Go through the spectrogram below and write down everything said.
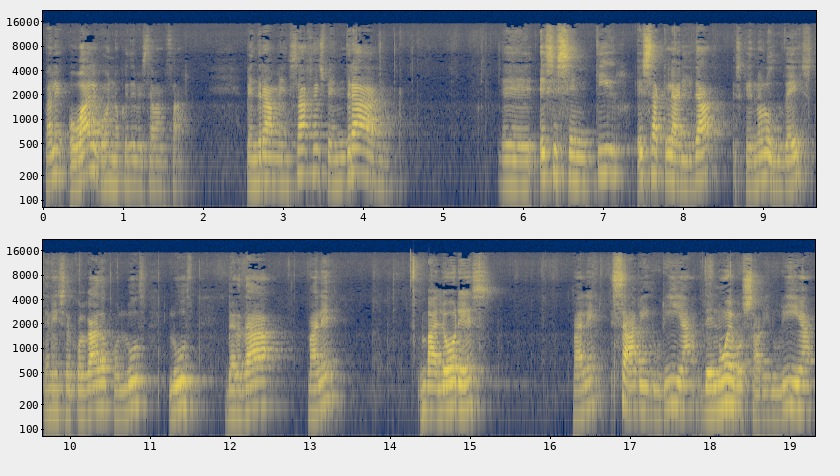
¿vale? O algo en lo que debes de avanzar. Vendrán mensajes, vendrán eh, ese sentir, esa claridad, es que no lo dudéis, tenéis el colgado con luz, luz, verdad, ¿vale? valores, ¿vale? Sabiduría, de nuevo sabiduría,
